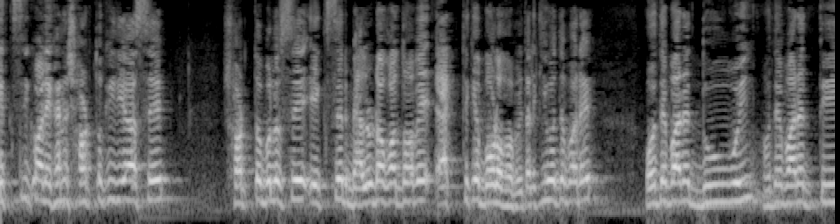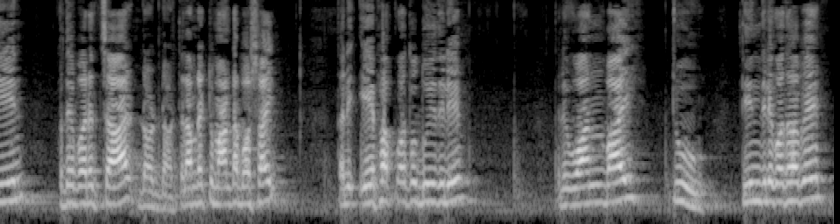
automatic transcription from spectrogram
এক্স ইকল এখানে শর্ত কি দেওয়া আছে? শর্ত বলেছে এক্সের ভ্যালুটা কত হবে? এক থেকে বড় হবে। তাহলে কি হতে পারে? হতে পারে দুই, হতে পারে তিন, হতে পারে চার ডট ডট তাহলে আমরা একটু মানটা বসাই। তাহলে এফ আপ কত? দুই দিলে। তাহলে ওয়ান বাই টু তিন দিলে কত হবে?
